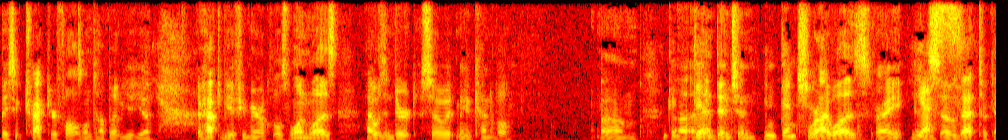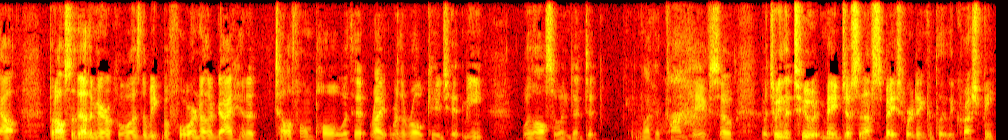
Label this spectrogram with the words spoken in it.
basic tractor falls on top of you. Yeah. yeah. There have to be a few miracles. One was I was in dirt, so it made kind of a um uh, an indention, indention where I was, right? Yes. And so that took out. But also the other miracle was the week before another guy hit a telephone pole with it right where the roll cage hit me was also indented in like a concave. So between the two, it made just enough space where it didn't completely crush me.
